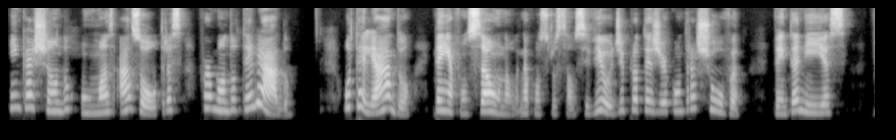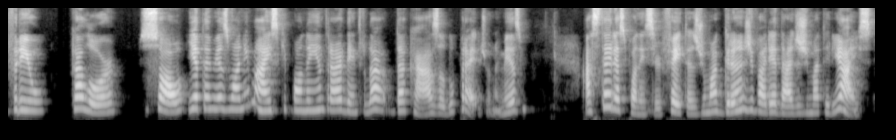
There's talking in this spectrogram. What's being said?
encaixando umas às outras, formando o telhado. O telhado tem a função, na construção civil, de proteger contra chuva, ventanias, frio, calor, sol e até mesmo animais que podem entrar dentro da, da casa ou do prédio, não é mesmo? As telhas podem ser feitas de uma grande variedade de materiais,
